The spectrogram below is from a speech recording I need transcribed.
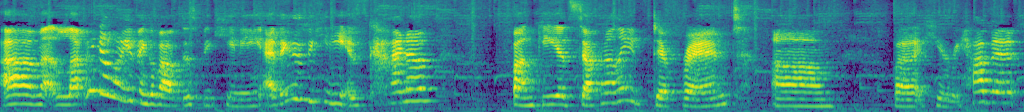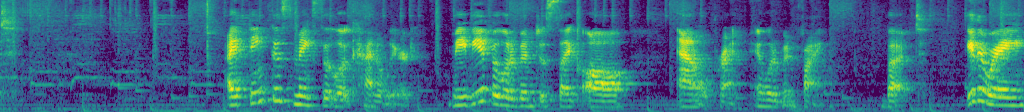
um, let me know what you think about this bikini. I think this bikini is kind of funky. It's definitely different. Um, but here we have it. I think this makes it look kind of weird. Maybe if it would have been just like all animal print, it would have been fine. But either way,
